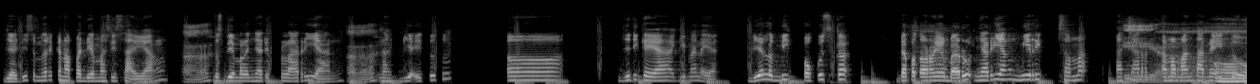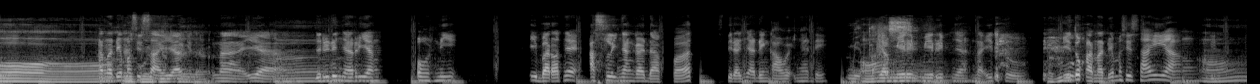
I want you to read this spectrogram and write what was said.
Jadi sebenarnya kenapa dia masih sayang, Ah, terus dia malah nyari pelarian? ah. Nah, dia itu tuh eh jadi kayak gimana ya? Dia lebih fokus ke dapat orang yang baru, nyari yang mirip sama pacar Iya. sama mantannya itu. Oh, Karena dia masih sayang gitu. ya. Nah, iya. Ah. Jadi dia nyari yang oh nih ibaratnya aslinya nggak dapet, setidaknya ada yang kawenya deh, Mitas. yang mirip-miripnya. Nah, itu. Itu karena dia masih sayang. gitu. Oh.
